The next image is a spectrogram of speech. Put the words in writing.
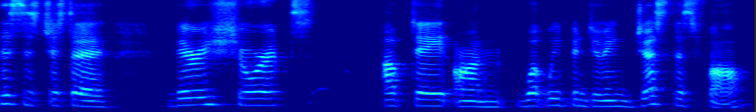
This is just a very short update on what we've been doing just this fall.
